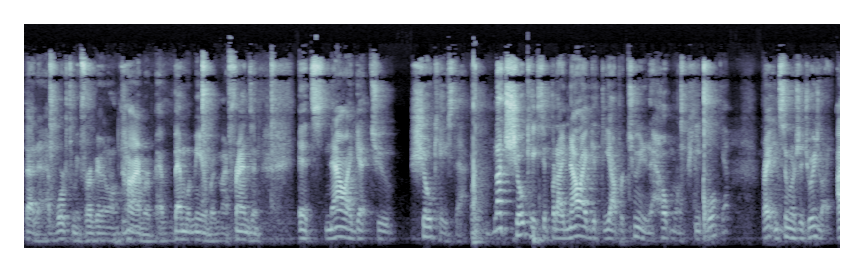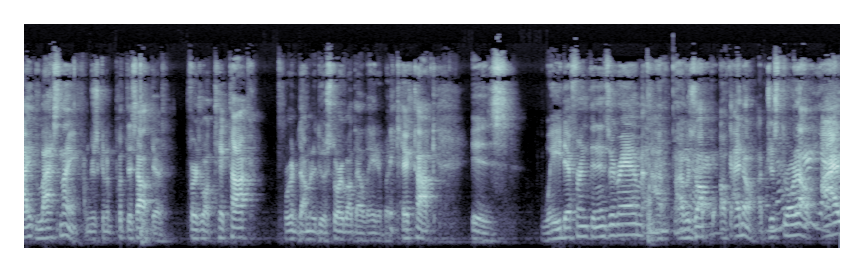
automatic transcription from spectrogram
that have worked for me for a very long mm-hmm. time, or have been with me, or with my friends, and it's now I get to showcase that. Mm-hmm. Not showcase it, but I now I get the opportunity to help more people. Yep. Right in similar situations. Like I last night, I'm just gonna put this out there. First of all, TikTok. We're gonna I'm gonna do a story about that later, but TikTok is way different than Instagram. I was up. Okay, I know. I'm just throwing it out. yet. I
